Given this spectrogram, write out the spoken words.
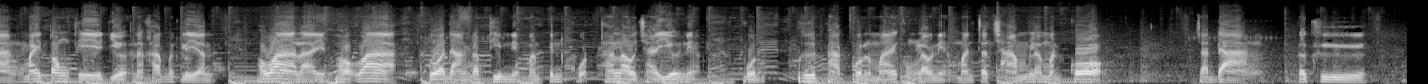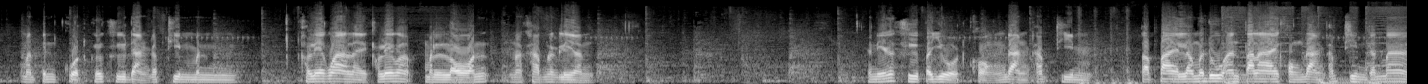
างๆ ไม่ต้องเทเยอะนะครับนักเรียน เพราะว่าอะไรเพราะว่าตัวด่างทับทิมเนี่ยมันเป็นกรดถ้าเราใช้เยอะเนี่ยผลพืชผักผลไม้ของเราเนี่ยมันจะช้ำแล้วมันก็จะด่างก็คือมันเป็นกรดก็คือด่างทับทิมมัน เขาเรียกว่าอะไรเขาเรียกว่ามันร้อนนะครับนักเรียน อันนี้ก็คือประโยชน์ของด่างทับทิม ต่อไปเรามาดูอันตรายของด่างทับทิมกันบ้าง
